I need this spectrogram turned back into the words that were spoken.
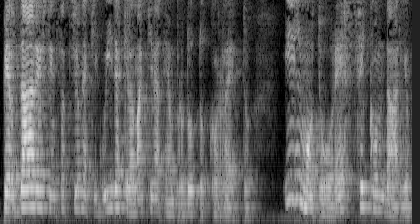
per dare sensazione a chi guida che la macchina è un prodotto corretto. Il motore è secondario.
